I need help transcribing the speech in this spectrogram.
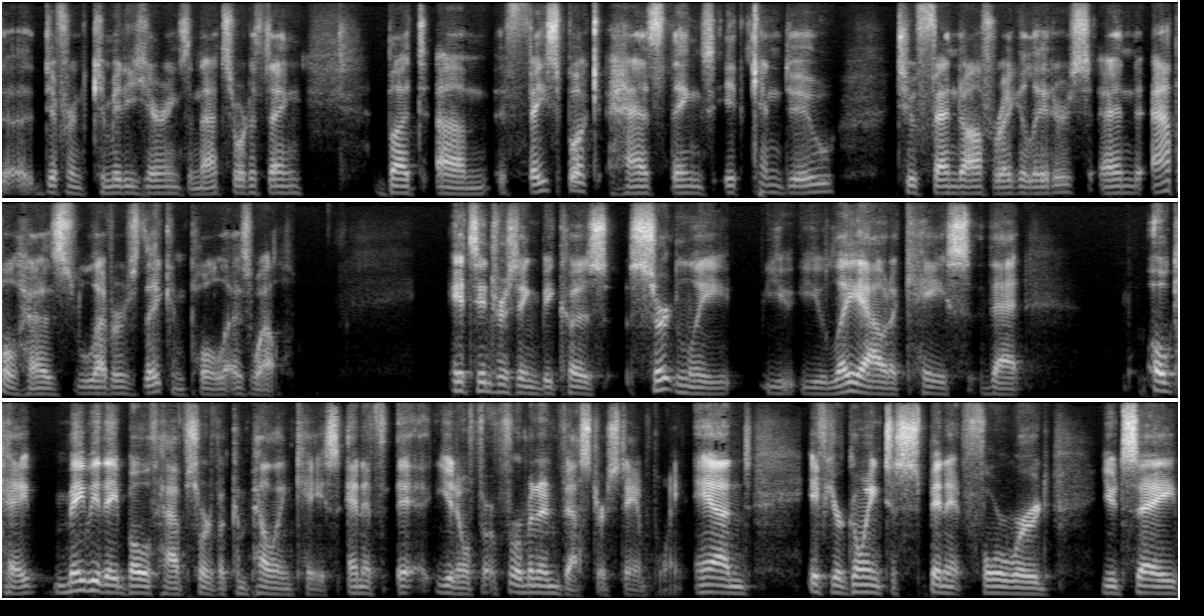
uh, different committee hearings and that sort of thing. But um, Facebook has things it can do to fend off regulators, and Apple has levers they can pull as well. It's interesting because certainly you you lay out a case that okay maybe they both have sort of a compelling case. And if eh, you know for, from an investor standpoint and if you're going to spin it forward you'd say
